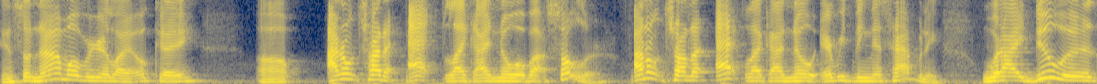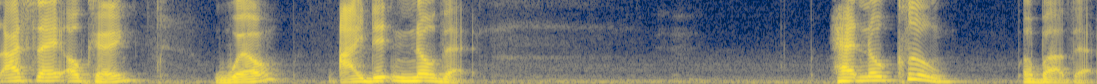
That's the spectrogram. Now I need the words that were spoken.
and so now I'm over here like, okay, uh, I don't try to act like I know about solar. I don't try to act like I know everything that's happening. What I do is I say, okay, well, I didn't know that. Had no clue about that.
